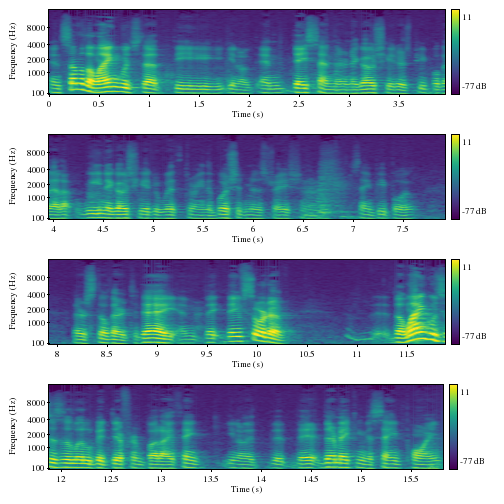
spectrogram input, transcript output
and some of the language that the you know, and they send their negotiators, people that we negotiated with during the Bush administration, are the same people that are still there today, and they, they've sort of the language is a little bit different, but I think you know they- they're making the same point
